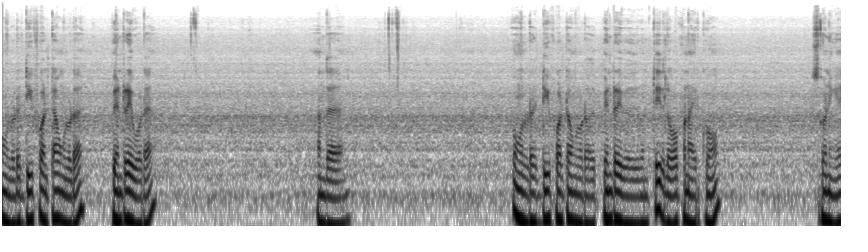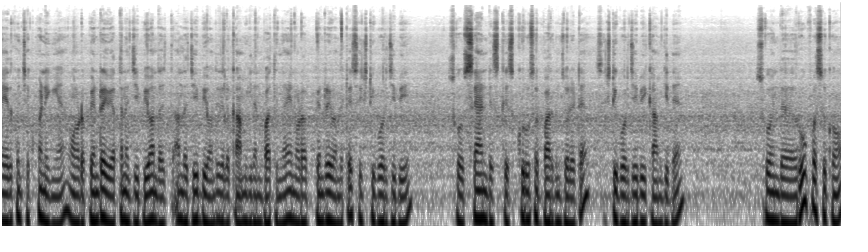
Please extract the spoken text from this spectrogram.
உங்களோட டிஃபால்ட்டாக உங்களோட பென்ட்ரைவோட அந்த உங்களோட டிஃபால்ட்டாக உங்களோட பென்ட்ரைவ் வந்துட்டு இதில் ஓப்பன் ஆகிருக்கும் ஸோ நீங்கள் எதுக்கும் செக் பண்ணிக்கங்க. உங்களோட பென்ட்ரைவ் எத்தனை ஜிபியோ அந்த அந்த ஜிபி வந்து இதில் காமிக்குதுன்னு பார்த்துங்க என்னோடய பென்ட்ரைவ் வந்துட்டு sixty four GB so SanDisk Cruzer பார்க்குன்னு சொல்லிட்டு சிக்ஸ்டி ஃபோர் ஜிபி காமிக்குது. ஸோ இந்த ரூஃபஸுக்கும்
